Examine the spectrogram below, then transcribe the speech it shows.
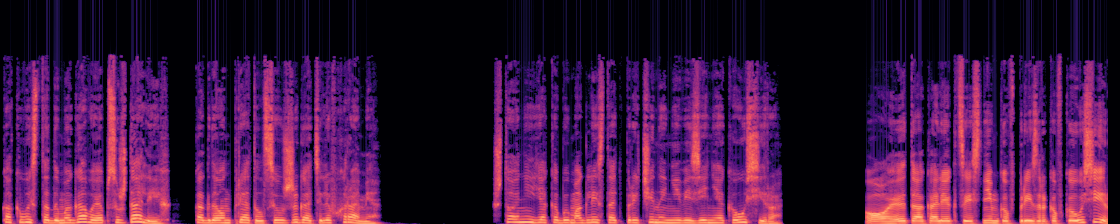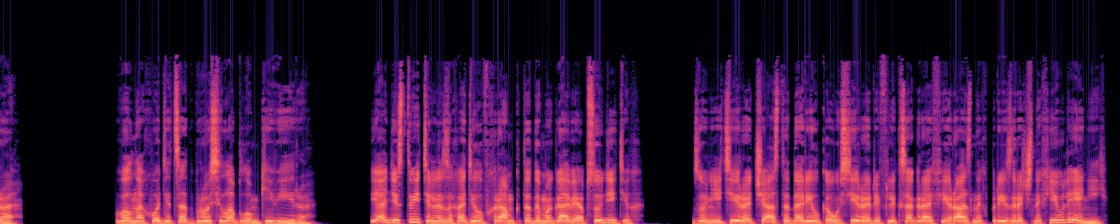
как вы с Тадамагавой обсуждали их, когда он прятался у сжигателя в храме что они якобы могли стать причиной невезения Каусира. «О, это о коллекции снимков призраков Каусира!» Волноходец отбросил обломки веера. «Я действительно заходил в храм к Тадемыгаве обсудить их. Зунитира часто дарил Каусира рефлексографии разных призрачных явлений.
